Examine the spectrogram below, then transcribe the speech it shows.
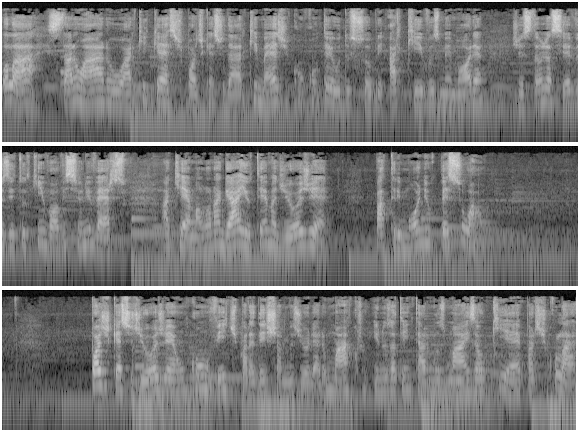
Olá, está no ar o ArquiCast, podcast da Arquimed com conteúdos sobre arquivos, memória, gestão de acervos e tudo que envolve esse universo. Aqui é Malona Gai e o tema de hoje é Patrimônio Pessoal. O podcast de hoje é um convite para deixarmos de olhar o macro e nos atentarmos mais ao que é particular.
